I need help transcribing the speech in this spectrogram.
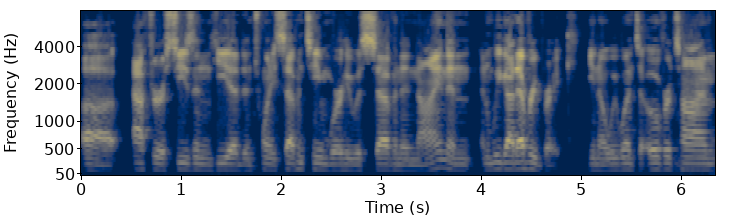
uh, after a season he had in 2017 where he was seven and nine, and and we got every break. You know, we went to overtime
